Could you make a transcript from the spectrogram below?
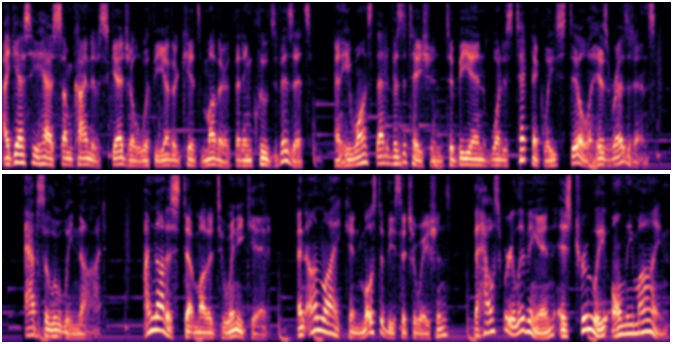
I guess he has some kind of schedule with the other kid's mother that includes visits, and he wants that visitation to be in what is technically still his residence. Absolutely not. I'm not a stepmother to any kid, and unlike in most of these situations, the house we're living in is truly only mine.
